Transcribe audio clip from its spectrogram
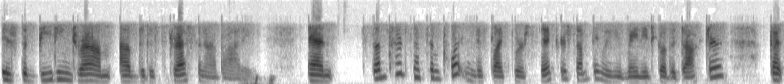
is the beating drum of the distress in our body. And sometimes that's important. If like we're sick or something, we may need to go to the doctor. But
